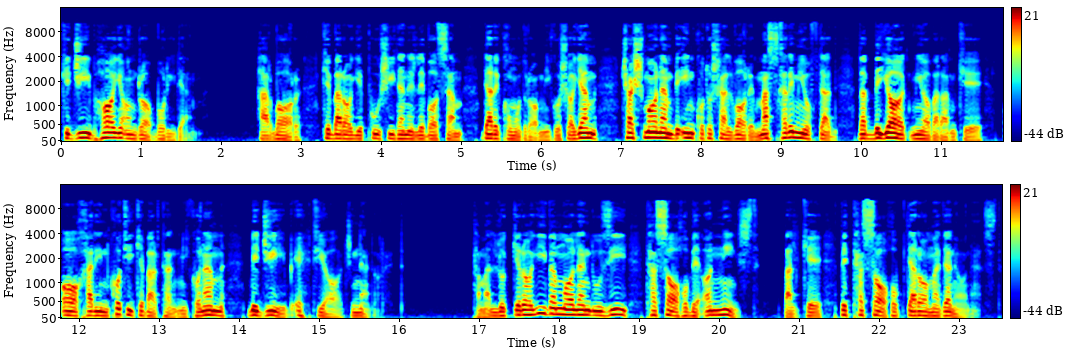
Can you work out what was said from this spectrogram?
که جیبهای آن را بریدم. هر بار که برای پوشیدن لباسم در کمد را میگشایم چشمانم به این کت و شلوار مسخره میافتد و به یاد میآورم که آخرین کتی که بر تن می‌کنم به جیب احتیاج ندارد. تملک گرایی و مالندوزی تصاحب آن نیست بلکه به تصاحب درآمدن آن است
